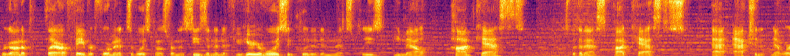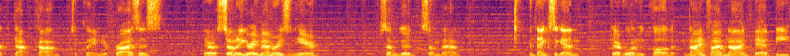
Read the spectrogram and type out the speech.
We're going to play our favorite four minutes of voicemails from the season. And if you hear your voice included in this, please email podcasts, it's with an S, podcasts at actionnetwork.com to claim your prizes. There are so many great memories in here, some good, some bad. And thanks again to everyone who called 959 Bad Beat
